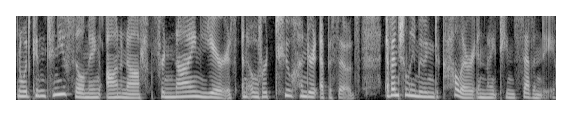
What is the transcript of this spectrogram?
and would continue filming on and off for 9 years and over 200 episodes, eventually moving to color in 1970.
